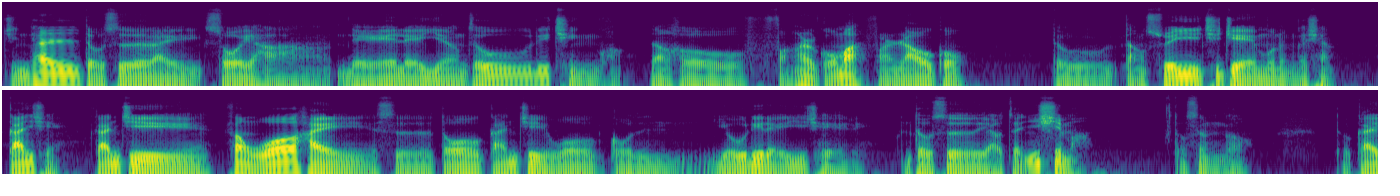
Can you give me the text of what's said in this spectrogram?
今天儿都是来说一下那那一两周的情况，然后放哈儿歌嘛，放哈儿老歌，都当水一期节目恁个想。感谢，感激，反正我还是多感激我个人有的那一切的，都是要珍惜嘛，都是恁个。都该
